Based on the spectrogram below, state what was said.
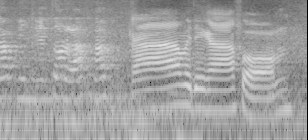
ครับยินดีต้อนรับครับ ครับสวัสดีครับผม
